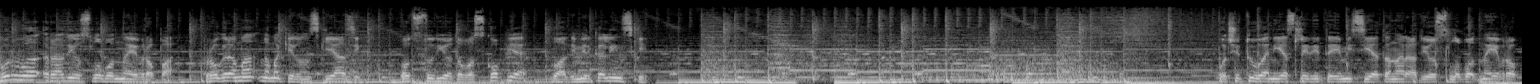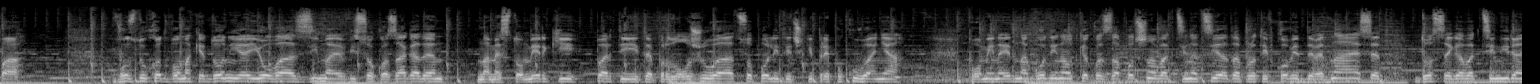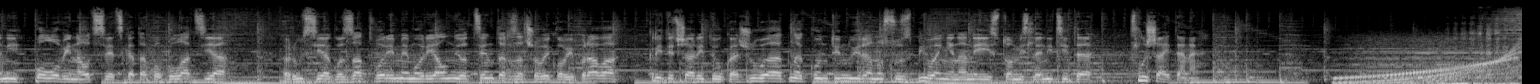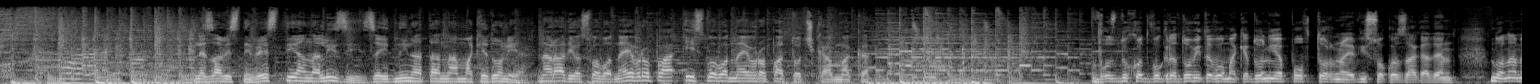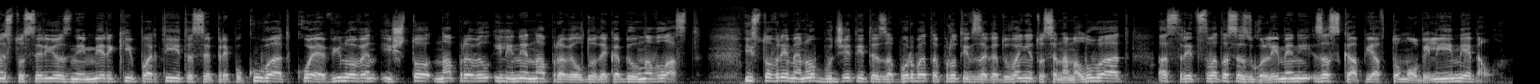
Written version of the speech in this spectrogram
зборува Радио Слободна Европа, програма на македонски јазик. Од студиото во Скопје, Владимир Калински. Почитувани ја следите емисијата на Радио Слободна Европа. Воздухот во Македонија и оваа зима е високо загаден, наместо мерки, партиите продолжуваат со политички препокувања, Помина една година откако започна вакцинацијата против COVID-19, до сега вакцинирани половина од светската популација. Русија го затвори мемориалниот центар за човекови права, критичарите укажуваат на континуирано сузбивање на неистомислениците. Слушајте не. Независни вести и анализи за иднината на Македонија на Радио Слободна Европа и слободнаевропа.мк. Воздухот во градовите во Македонија повторно е високо загаден, но наместо сериозни мерки партиите се препукуваат кој е виновен и што направил или не направил додека бил на власт. Истовремено буџетите за борбата против загадувањето се намалуваат, а средствата се зголемени за скапи автомобили и мебел.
